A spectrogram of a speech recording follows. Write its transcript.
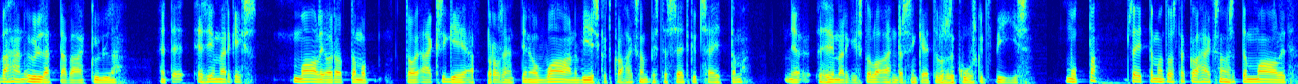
vähän yllättävää kyllä. Et esimerkiksi maali odottama toi XGF-prosentti on vaan 58,77 ja esimerkiksi tuolla Andersin ketjulla se 65. Mutta 17-8 on sitten maalit,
